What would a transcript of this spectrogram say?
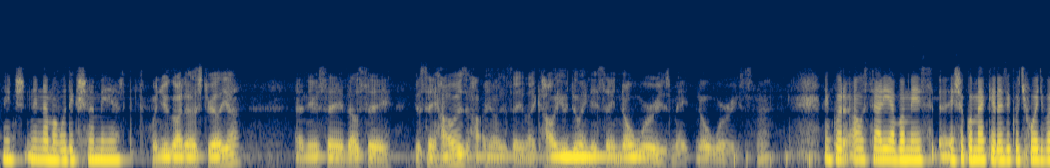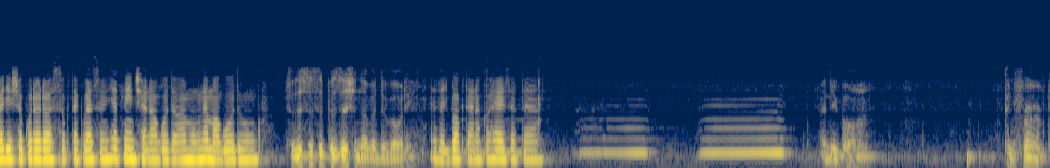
nincs, nem aggódik semmiért. When you go to Australia, and you say, they'll say, you say, how is, how, you know, they say like, how are you doing? They say, no worries, mate, no worries. Huh? Amikor Ausztráliába mész, és akkor megkérdezik, hogy hogy vagy, és akkor arra azt szokták válaszolni, hogy hát nincsen aggodalmunk, nem aggódunk. So this is the position of a devotee. Ez egy baktának a helyzete. Adibon. Confirmed.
